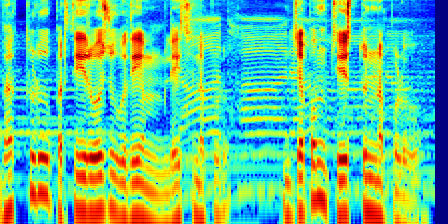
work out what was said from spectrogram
భక్తుడు ప్రతిరోజు ఉదయం లేచినప్పుడు జపం చేస్తున్నప్పుడు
